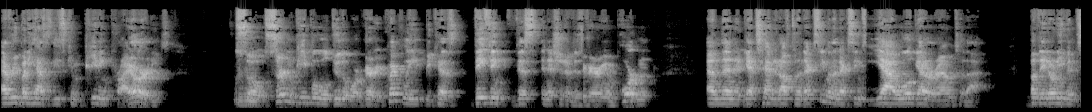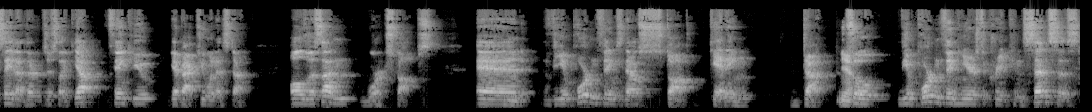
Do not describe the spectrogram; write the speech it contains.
everybody has these competing priorities. Mm-hmm. So, certain people will do the work very quickly because they think this initiative is very important. And then it gets handed off to the next team, and the next team's, yeah, we'll get around to that. But they don't even say that. They're just like, yep, thank you, get back to you when it's done. All of a sudden, work stops. And mm-hmm. the important things now stop getting done. Yeah. So the important thing here is to create consensus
